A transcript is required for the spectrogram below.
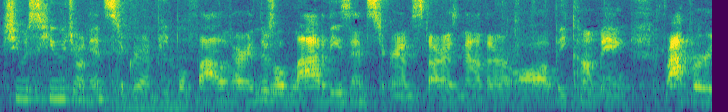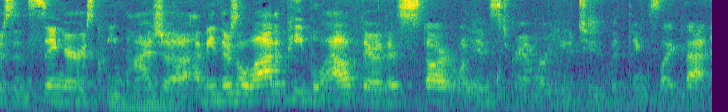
she was huge on Instagram. People followed her, and there's a lot of these Instagram stars now that are all becoming rappers and singers. Queen Naija. I mean, there's a lot of people out there that start on Instagram or YouTube and things like that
